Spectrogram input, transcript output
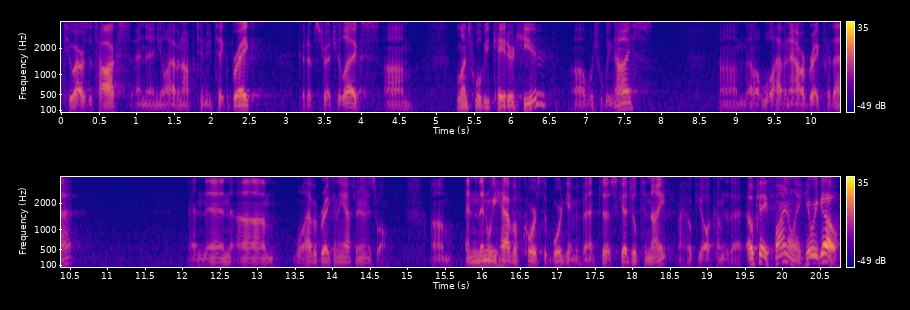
two hours of talks, and then you'll have an opportunity to take a break, get up, stretch your legs. Um, Lunch will be catered here, uh, which will be nice. Um, we'll have an hour break for that. And then um, we'll have a break in the afternoon as well. Um, and then we have, of course, the board game event uh, scheduled tonight. I hope you all come to that. Okay, finally, here we go.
